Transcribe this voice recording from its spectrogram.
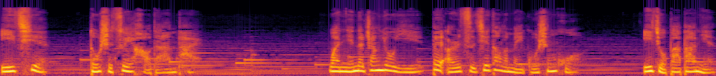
一切都是最好的安排。晚年的张幼仪被儿子接到了美国生活。一九八八年，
